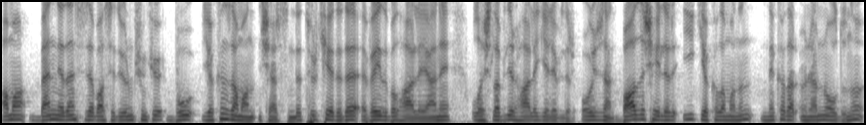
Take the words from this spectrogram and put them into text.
Ama ben neden size bahsediyorum? Çünkü bu yakın zaman içerisinde Türkiye'de de available hale yani ulaşılabilir hale gelebilir. O yüzden bazı şeyleri ilk yakalamanın ne kadar önemli olduğunu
